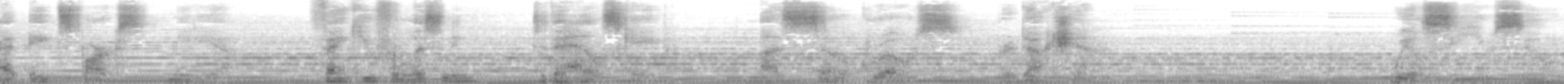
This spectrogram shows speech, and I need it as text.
at 8 Sparks Media. Thank you for listening to The Hellscape, a So Gross production. We'll see you soon.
